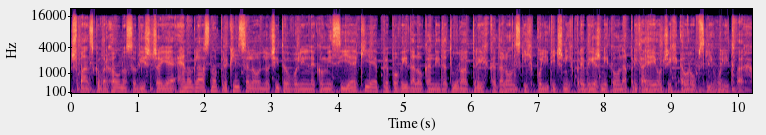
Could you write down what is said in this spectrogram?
Špansko vrhovno sodišče je enoglasno preklicalo odločitev volilne komisije, ki je prepovedalo kandidaturo treh katalonskih političnih prebežnikov na prihajajočih evropskih volitvah.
